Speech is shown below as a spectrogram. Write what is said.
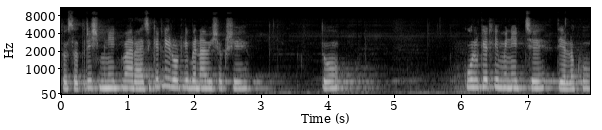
તો છત્રીસ મિનિટમાં રાજ કેટલી રોટલી બનાવી શકશે? તો કુલ કેટલી મિનિટ છે તે લખો?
